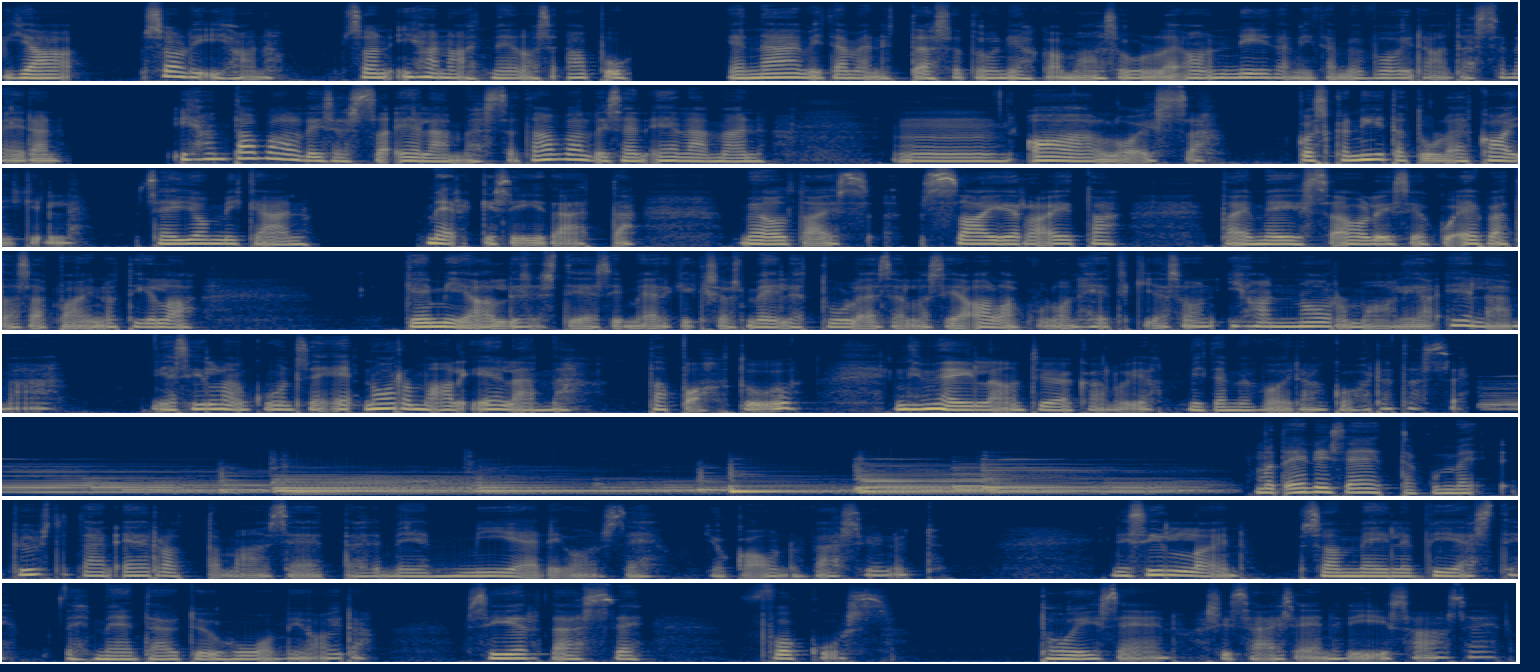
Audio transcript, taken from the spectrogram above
Ja se oli ihana. Se on ihanaa, että meillä on se apu. Ja nämä, mitä mä nyt tässä tuun jakamaan sulle, on niitä, mitä me voidaan tässä meidän ihan tavallisessa elämässä, tavallisen elämän mm, aalloissa, koska niitä tulee kaikille. Se ei ole mikään merkki siitä, että me oltaisiin sairaita tai meissä olisi joku epätasapainotila kemiallisesti esimerkiksi, jos meille tulee sellaisia alakulon hetkiä. Se on ihan normaalia elämää. Ja silloin kun se e-, normaali elämä tapahtuu, niin meillä on työkaluja, miten me voidaan kohdata se. Mutta eli se, että kun me pystytään erottamaan se, että meidän mieli on se, joka on väsynyt, niin silloin se on meille viesti, että meidän täytyy huomioida, siirtää se fokus toiseen sisäiseen viisaaseen.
